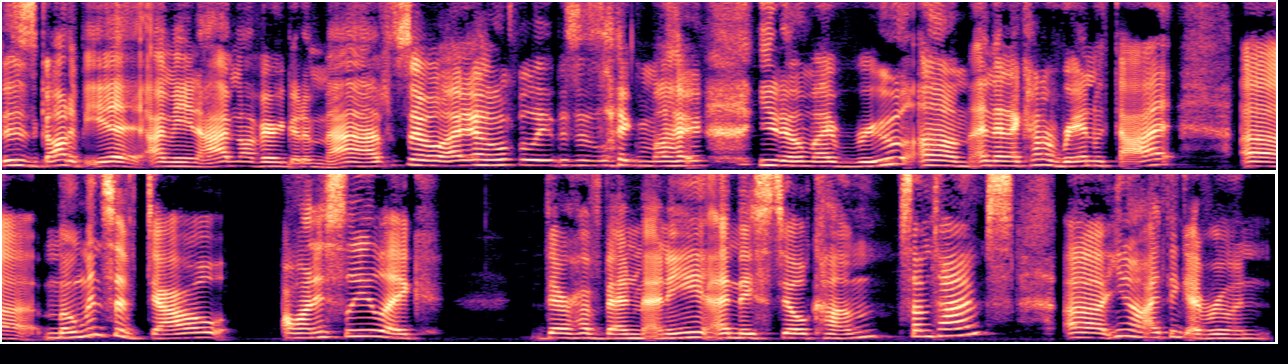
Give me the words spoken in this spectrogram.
this has got to be it. I mean, I'm not very good at math, so I hopefully this is like my, you know, my route. Um, and then I kind of ran with that. Uh, moments of doubt, honestly, like there have been many and they still come sometimes. Uh, you know, I think everyone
